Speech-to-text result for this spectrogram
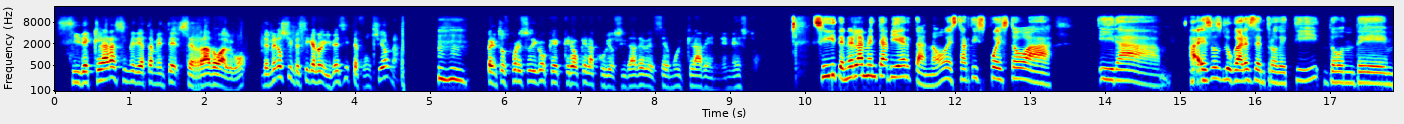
Si declaras inmediatamente cerrado algo, de menos investigalo y ve si te funciona. Pero entonces por eso digo que creo que la curiosidad debe ser muy clave en, en esto. Sí, tener la mente abierta, ¿no? Estar dispuesto a ir a, a esos lugares dentro de ti donde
